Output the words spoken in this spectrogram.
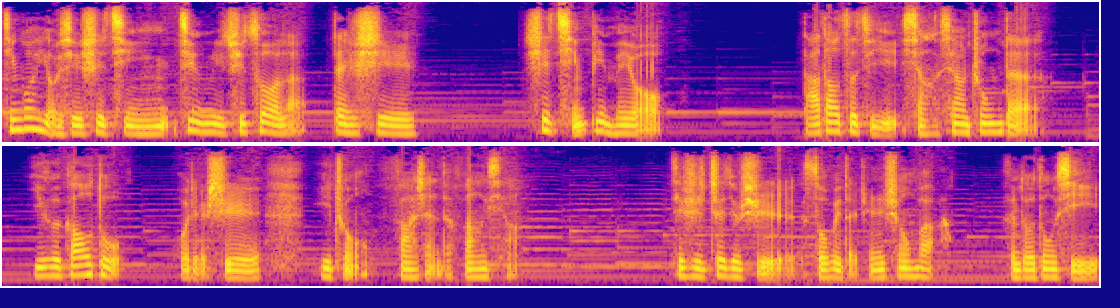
尽管有些事情尽力去做了，但是。事情并没有达到自己想象中的一个高度，或者是一种发展的方向。其实这就是所谓的人生吧。很多东西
